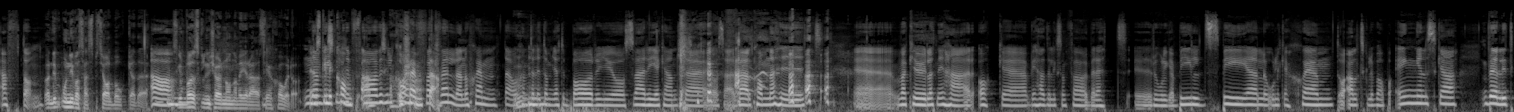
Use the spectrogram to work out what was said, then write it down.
afton. Och ni, och ni var så här specialbokade? Ja. Skulle, vad, skulle ni köra någon av era scenshower då? Ni skulle vi komfa Ja, vi skulle och komfa skämta. kvällen och skämta och Mm. skämta lite om Göteborg och Sverige kanske och så här, välkomna hit. Eh, vad kul att ni är här. Och eh, vi hade liksom förberett eh, roliga bildspel och olika skämt och allt skulle vara på engelska. Väldigt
